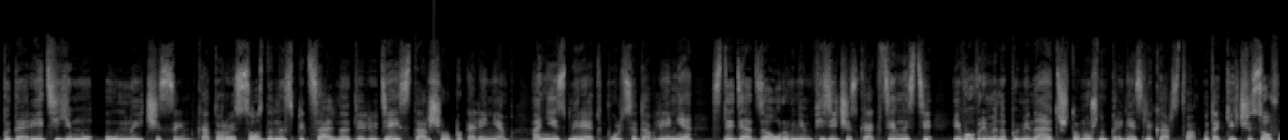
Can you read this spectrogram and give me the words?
подарите ему умные часы, которые созданы специально для людей старшего поколения. Они измеряют пульс и давление, следят за уровнем физической активности и вовремя напоминают, что нужно принять лекарство. У таких часов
